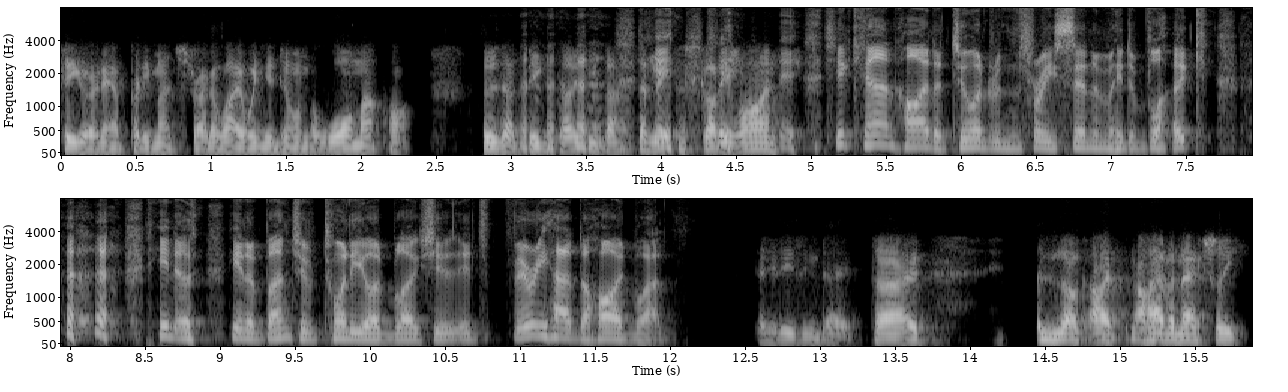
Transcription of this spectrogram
figure it out pretty much straight away when you're doing the warm up. on. Who's that big dopey bastard next to Scotty Wynd? You can't hide a 203 centimetre bloke in a in a bunch of 20 odd blokes. It's very hard to hide one. It is indeed. So, look, I, I haven't actually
